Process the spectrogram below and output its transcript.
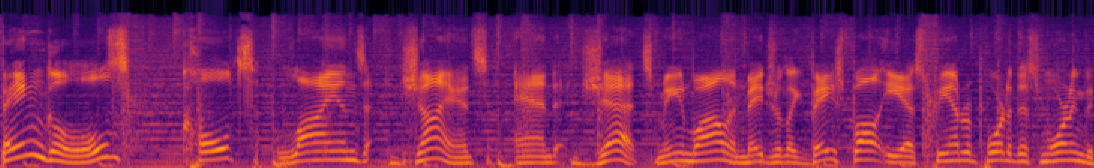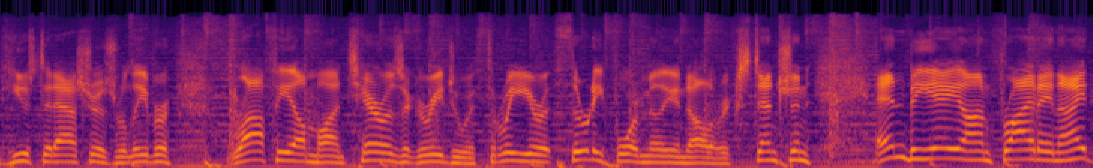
Bengals, Colts, Lions, Giants, and Jets. Meanwhile, in Major League Baseball, ESPN reported this morning that Houston Astros reliever Rafael Montero has agreed to a three-year, $34 million extension. NBA on Friday night,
